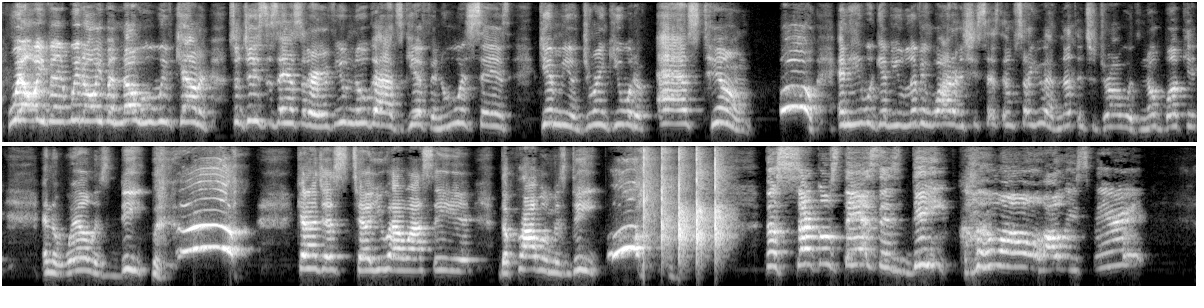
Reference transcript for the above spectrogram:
We don't even we don't even know who we've counted. So Jesus answered her, if you knew God's gift and who it says, give me a drink, you would have asked him. Woo! And he would give you living water. And she says him, Sir, you have nothing to draw with, no bucket, and the well is deep. Can I just tell you how I see it? The problem is deep. Woo! The circumstance is deep. Come on, Holy Spirit.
